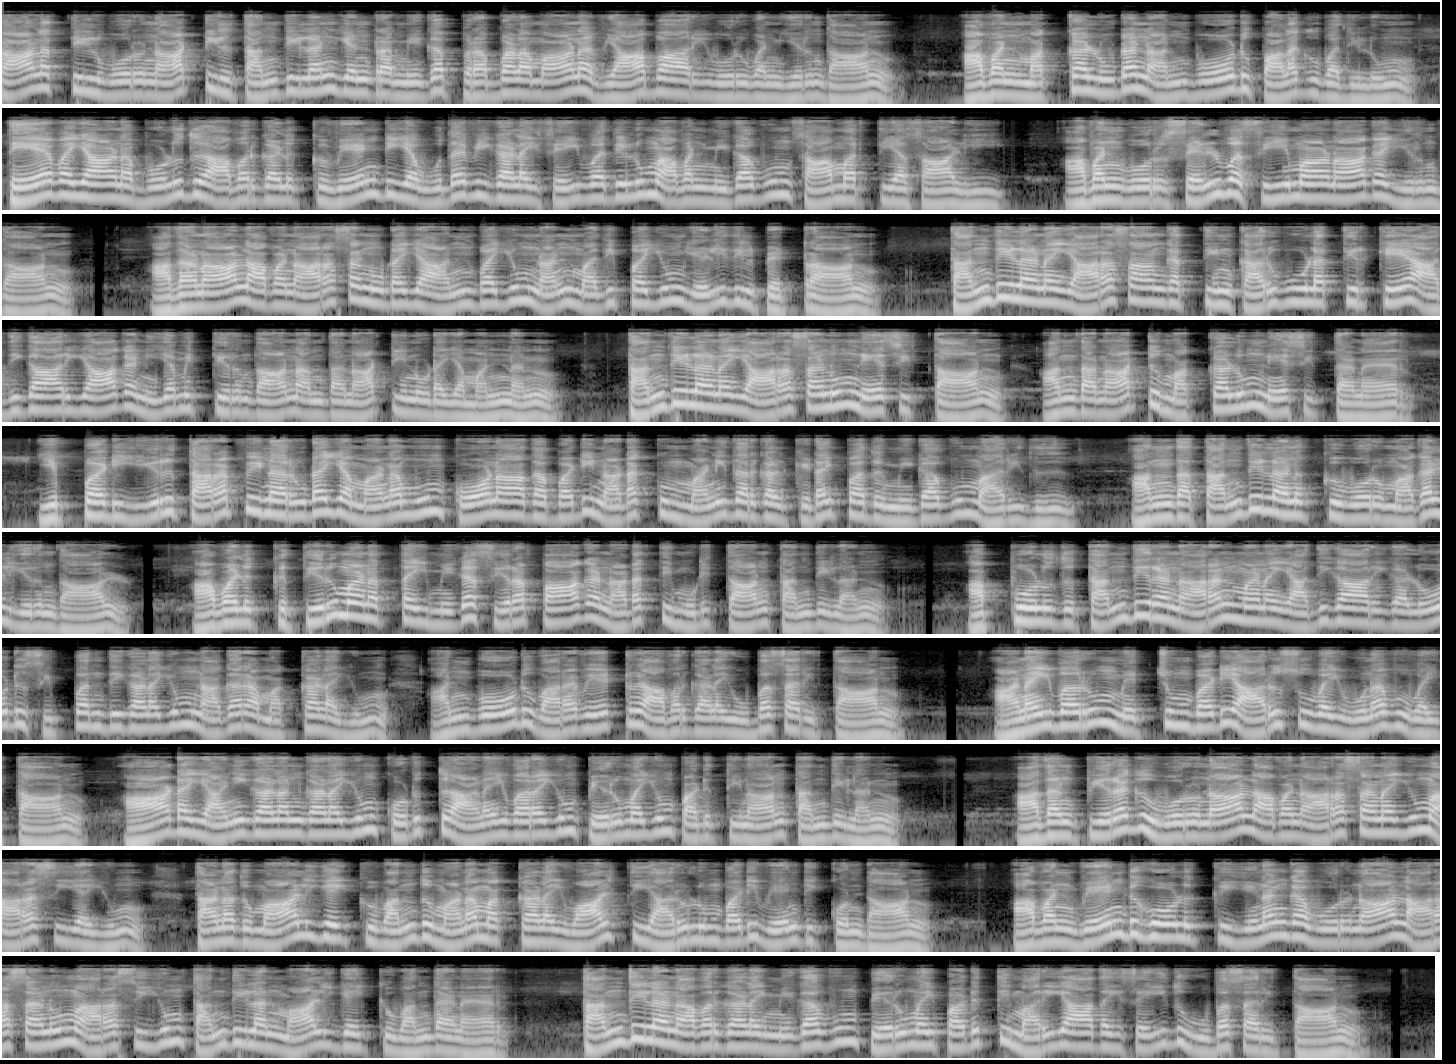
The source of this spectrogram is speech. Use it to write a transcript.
அக்காலத்தில் ஒரு நாட்டில் தந்திலன் என்ற மிக பிரபலமான வியாபாரி ஒருவன் இருந்தான். அவன் மக்களுடன் அன்போடு பழகுவதிலும் தேவையான பொழுது அவர்களுக்கு வேண்டிய உதவிகளை செய்வதிலும் அவன் மிகவும் சாமர்த்தியசாலி. அவன் ஒரு செல்வ சீமானாக இருந்தான். அதனால் அவன் அரசனுடைய அன்பையும் நன்மதிப்பையும் எளிதில் பெற்றான். தந்திலனை அரசாங்கத்தின் கருவூலத்திற்கே அதிகாரியாக நியமித்திருந்தான் அந்த நாட்டினுடைய மன்னன். தந்திலனை அரசனும் நேசித்தான் அந்த நாட்டு மக்களும் நேசித்தனர். இப்படி இரு தரப்பினருடைய மனமும் கோணாதபடி நடக்கும் மனிதர்கள் கிடைப்பது மிகவும் அரிது. அந்த தந்திலனுக்கு ஒரு மகள் இருந்தாள். அவளுக்கு திருமணத்தை மிக சிறப்பாக நடத்தி முடித்தான் தந்திலன். அப்பொழுது தந்திரன் அரண்மனை அதிகாரிகளோடு சிப்பந்திகளையும் நகர மக்களையும் அன்போடு வரவேற்று அவர்களை உபசரித்தான். அனைவரும் மெச்சும்படி அறுசுவை உணவு வைத்தான். ஆடை அணிகலன்களையும் கொடுத்து அனைவரையும் பெருமையும் படுத்தினான் தந்திலன். அதன் பிறகு ஒரு நாள் அவன் அரசனையும் அரசியையும் தனது மாளிகைக்கு வந்து மணமக்களை வாழ்த்தி அருளும்படி வேண்டிக் கொண்டான். அவன் வேண்டுகோளுக்கு இணங்க ஒரு நாள் அரசனும் அரசியும் தந்திலன் மாளிகைக்கு வந்தனர். தந்திலன் அவர்களை மிகவும் பெருமைப்படுத்தி மரியாதை செய்து உபசரித்தான்.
